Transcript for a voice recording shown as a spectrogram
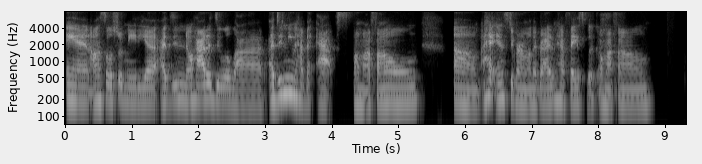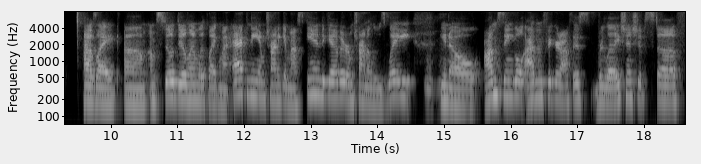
And on social media, I didn't know how to do a live. I didn't even have the apps on my phone. Um, I had Instagram on there, but I didn't have Facebook on my phone. I was like, um, I'm still dealing with like my acne. I'm trying to get my skin together. I'm trying to lose weight. Mm-hmm. You know, I'm single. I haven't figured out this relationship stuff.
